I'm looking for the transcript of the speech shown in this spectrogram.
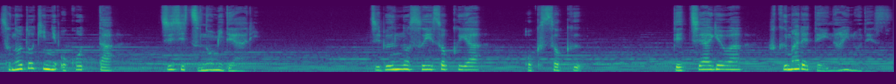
その時に起こった事実のみであり、自分の推測や憶測、でっち上げは含まれていないのです。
